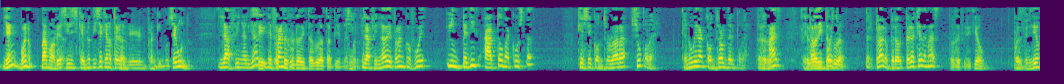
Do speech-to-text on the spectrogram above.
Bien, bueno, vamos a ver. Si dice que no, dice que no está el, franquismo. Segundo, la finalidad Sí, de esto Franco. es una dictadura también, de Sí, acuerdo. la finalidad de Franco fue impedir a toda costa que se controlara su poder, que no hubiera control del poder. Pero Claro, además, es estaba una dispuesto. dictadura. Pero, claro, pero, pero es que además, Por definición. por definición,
